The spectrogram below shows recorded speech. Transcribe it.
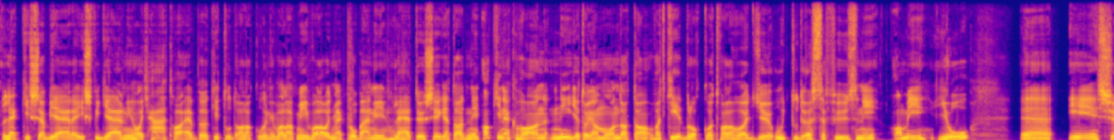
legkisebb jelre is figyelni, hogy hát ha ebből ki tud alakulni valami, valahogy megpróbálni lehetőséget adni. Akinek van négy-öt olyan mondata, vagy két blokkot valahogy úgy tud összefűzni, ami jó, e, és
